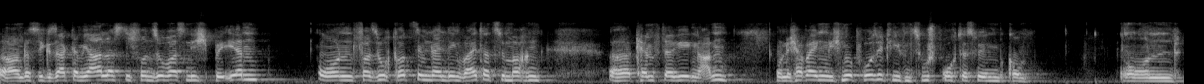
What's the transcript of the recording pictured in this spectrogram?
Äh, dass sie gesagt haben, ja, lass dich von sowas nicht beirren und versuch trotzdem dein Ding weiterzumachen, äh, kämpf dagegen an. Und ich habe eigentlich nur positiven Zuspruch deswegen bekommen. Und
